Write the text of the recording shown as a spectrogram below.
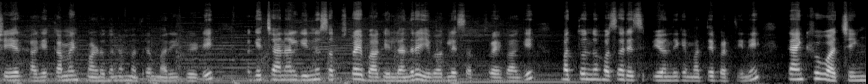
ಶೇರ್ ಹಾಗೆ ಕಮೆಂಟ್ ಮಾಡೋದನ್ನ ಮಾತ್ರ ಮರಿಬೇಡಿ. ಹಾಗೆ ಚಾನಲ್ಗೆ ಇನ್ನೂ ಸಬ್ಸ್ಕ್ರೈಬ್ ಆಗಿಲ್ಲ ಅಂದ್ರೆ ಇವಾಗಲೇ ಸಬ್ಸ್ಕ್ರೈಬ್ ಆಗಿ ಮತ್ತೊಂದು ಹೊಸ ರೆಸಿಪಿಯೊಂದಿಗೆ ಮತ್ತೆ ಬರ್ತೀನಿ. ಥ್ಯಾಂಕ್ ಯು ವಾಚಿಂಗ್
